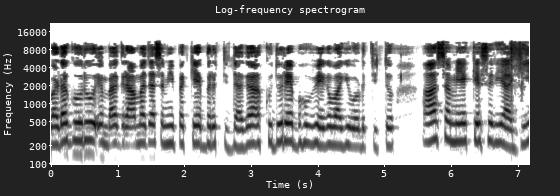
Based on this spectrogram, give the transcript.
ವಡಗೂರು ಎಂಬ ಗ್ರಾಮದ ಸಮೀಪಕ್ಕೆ ಬರುತ್ತಿದ್ದಾಗ ಕುದುರೆ ಬಹು ವೇಗವಾಗಿ ಓಡುತ್ತಿತ್ತು. ಆ ಸಮಯಕ್ಕೆ ಸರಿಯಾಗಿ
